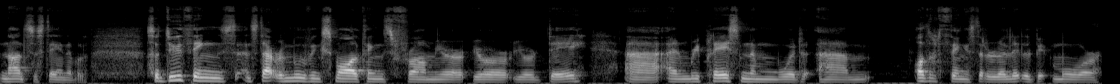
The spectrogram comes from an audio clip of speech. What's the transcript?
non-sustainable. So do things and start removing small things from your your your day uh, and replacing them with um, other things that are a little bit more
